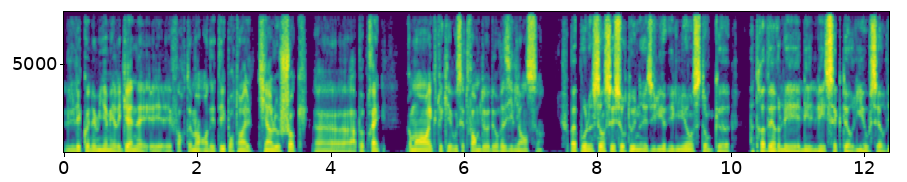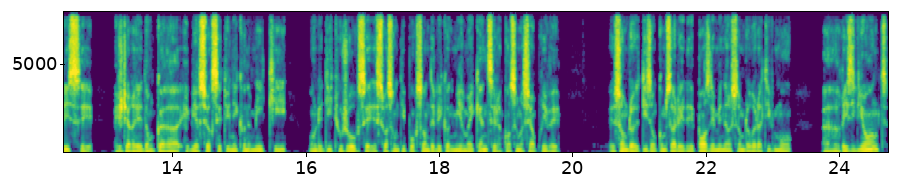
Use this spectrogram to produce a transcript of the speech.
l'économie américaine est, fortement endettée, pourtant elle tient le choc euh, à peu près. Comment expliquez-vous cette forme de, résilience? Bah, Pour l'instant, c'est surtout une résilience donc, euh, à travers les, secteurs liés aux services. Et, je dirais donc, euh, et bien sûr, c'est une économie qui, on le dit toujours, c'est 70% de l'économie américaine, c'est la consommation privée. Semble, disons comme ça, les dépenses des ménages semblent relativement résilientes.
